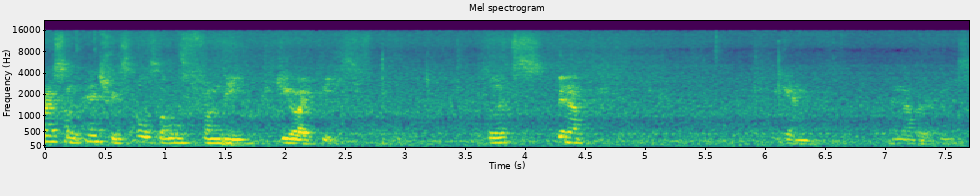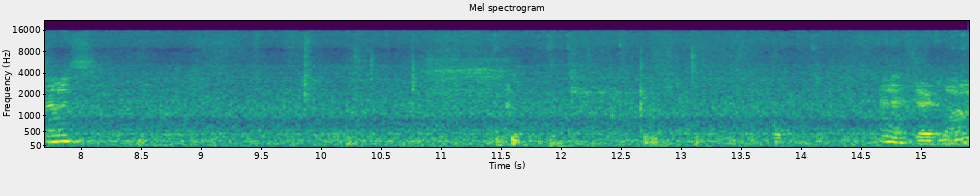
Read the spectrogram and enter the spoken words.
There are some entries also from the GeoIPs. So let's spin up again another instance. And a third one.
